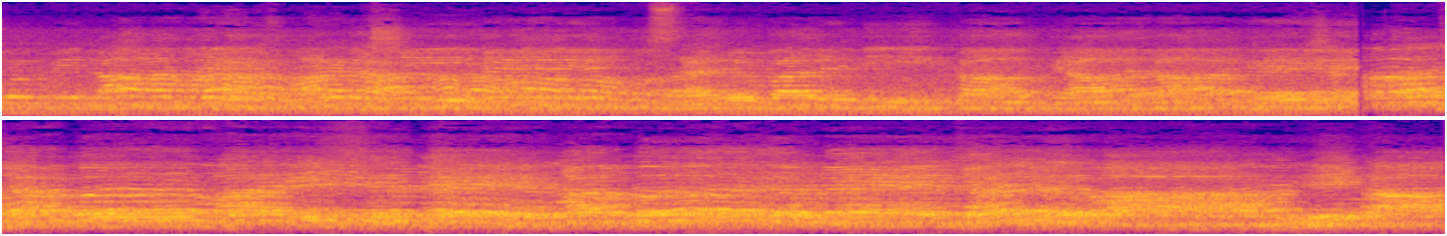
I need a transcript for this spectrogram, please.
जो बिलाद अर्शी सरवरदी का प्यारा है हेलो फ्रेंड्स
